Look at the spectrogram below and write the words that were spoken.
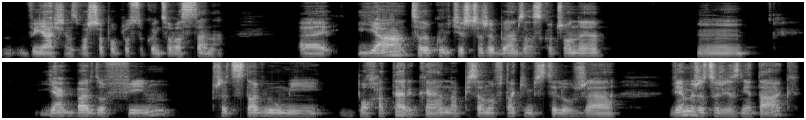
wyjaśnia, zwłaszcza po prostu końcowa scena. E, ja całkowicie szczerze byłem zaskoczony, mm, jak bardzo film przedstawił mi bohaterkę napisaną w takim stylu, że wiemy, że coś jest nie tak,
